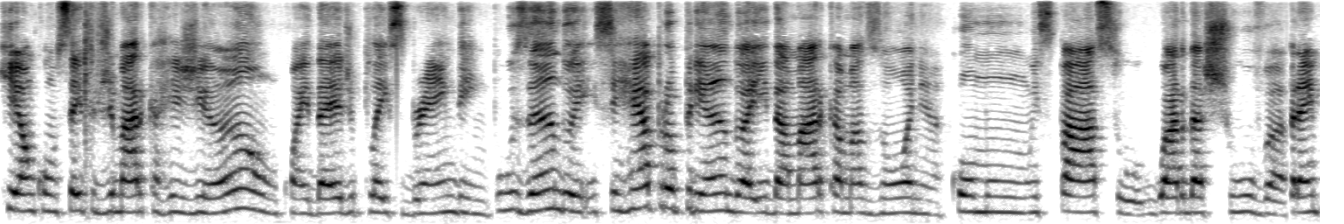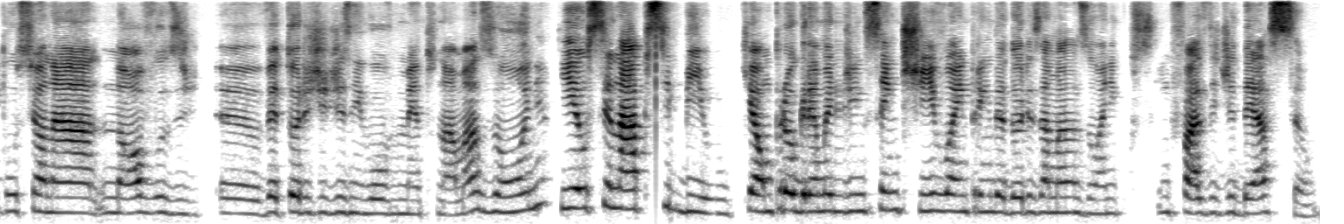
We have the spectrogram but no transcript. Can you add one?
que é um conceito de marca região, com a ideia de place branding, usando e se reapropriando aí da marca Amazônia como um espaço guarda-chuva para impulsionar novos uh, vetores de desenvolvimento na Amazônia Amazônia, e o Sinapse Bio, que é um programa de incentivo a empreendedores amazônicos em fase de ideação.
